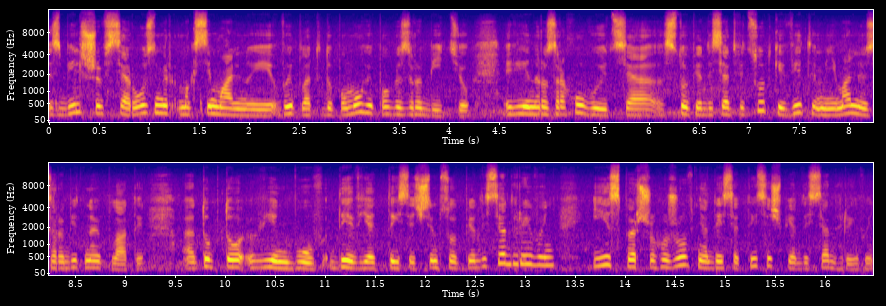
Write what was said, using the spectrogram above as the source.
Збільшився розмір максимальної виплати допомоги по безробіттю. Він розраховується 150% від мінімальної заробітної плати. Е, Тобто він був 9 тисяч 750 гривень і з 1 жовтня 10 тисяч 50 гривень.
